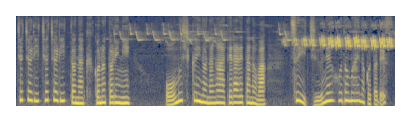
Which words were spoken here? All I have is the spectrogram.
ちょちょりちょちょりと鳴くこの鳥にオウムシクイの名が当てられたのはつい10年ほど前のことです。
